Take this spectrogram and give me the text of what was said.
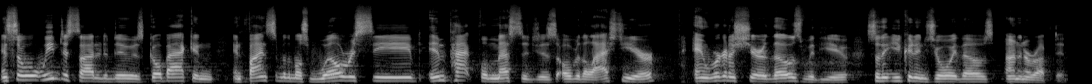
And so, what we've decided to do is go back and, and find some of the most well received, impactful messages over the last year, and we're going to share those with you so that you can enjoy those uninterrupted.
